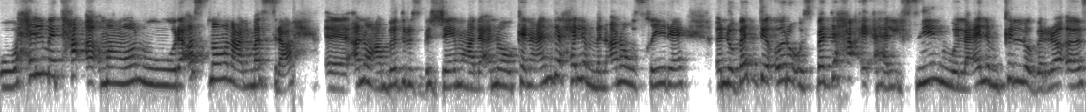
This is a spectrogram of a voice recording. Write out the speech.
وحلمي تحقق معهم ورقصت معهم على المسرح. آه، أنا وعم بدرس بالجامعة لأنه كان عندي حلم من أنا وصغيرة إنه بدي أرقص بدي أحقق هالسنين والعلم كله بالرقص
